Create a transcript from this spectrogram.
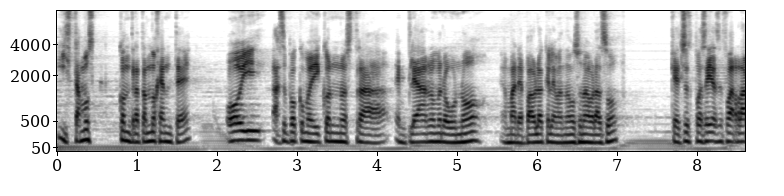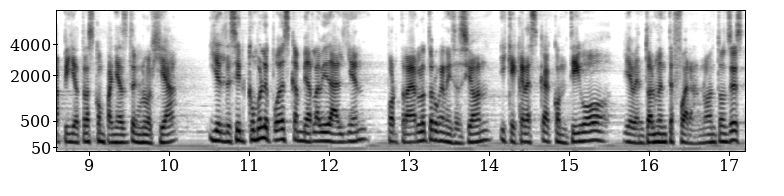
Y estamos contratando gente. Hoy, hace poco me vi con nuestra empleada número uno, María Paula, que le mandamos un abrazo. Que de hecho después ella se fue a Rappi y otras compañías de tecnología. Y el decir, ¿cómo le puedes cambiar la vida a alguien por traerlo a tu organización y que crezca contigo y eventualmente fuera, ¿no? Entonces,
